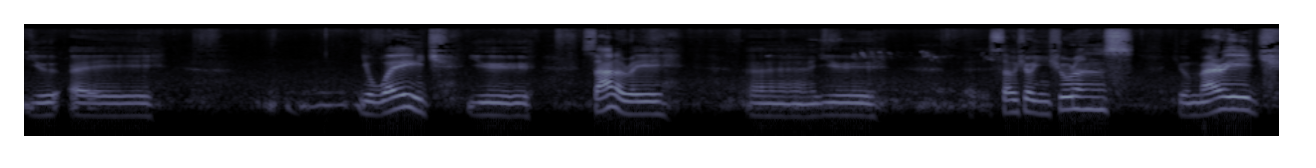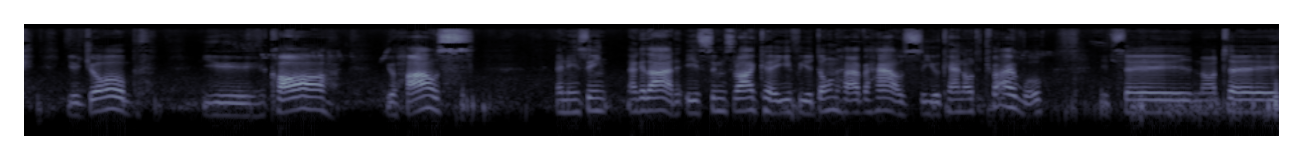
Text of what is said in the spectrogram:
you a uh, your wage, your salary, uh, your social insurance, your marriage, your job, your car, your house, anything like that. It seems like uh, if you don't have a house, you cannot travel. It's uh, not a, uh,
